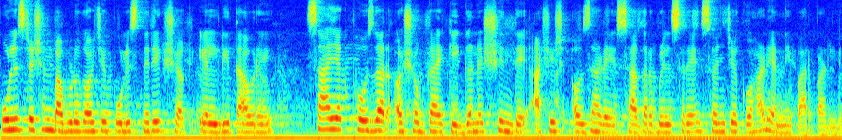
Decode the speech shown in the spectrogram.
पोलीस स्टेशन बाबुळगावचे पोलीस निरीक्षक एल डी तावरे सहाय्यक फौजदार अशोक गायकी गणेश शिंदे आशिष अवझाडे सागर बेलसरे संजय कुहाड यांनी पार पाडले.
